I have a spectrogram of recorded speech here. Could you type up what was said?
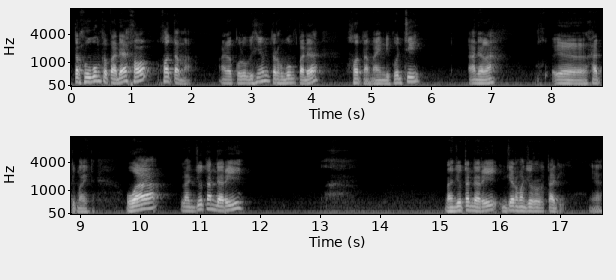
terhubung kepada khotama. Ala kulubihim terhubung pada khotama yang dikunci adalah ya, hati mereka. Wa lanjutan dari lanjutan dari jar majrur tadi ya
